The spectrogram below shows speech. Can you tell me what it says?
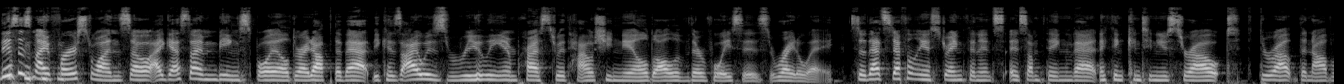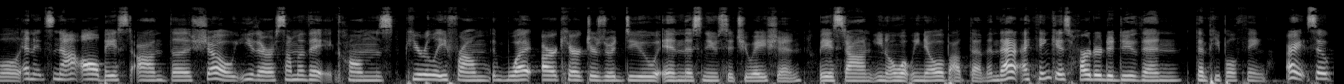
This is my first one, so I guess I'm being spoiled right off the bat because I was really impressed with how she nailed all of their voices right away. So that's definitely a strength and it's, it's something that I think continues throughout throughout the novel. And it's not all based on the show either. Some of it comes purely from what our characters would do in this new situation based on, you know, what we know about them. And that I think is harder to do than than people think. All right, so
